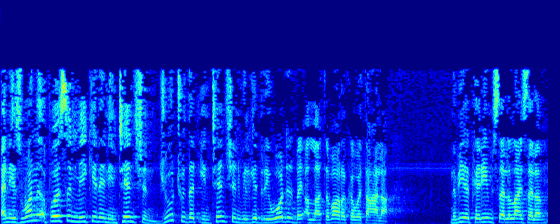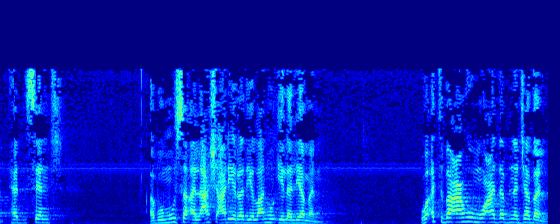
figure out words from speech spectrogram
And is one a person making an intention, due to that intention, we'll get rewarded by Allah Tabaraka wa Ta'ala. Nabi Kareem Sallallahu Alaihi Wasallam had sent Abu Musa al-Ash'ari radiallahu ila al-Yaman. وأتبعه معاذ بن جبل.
